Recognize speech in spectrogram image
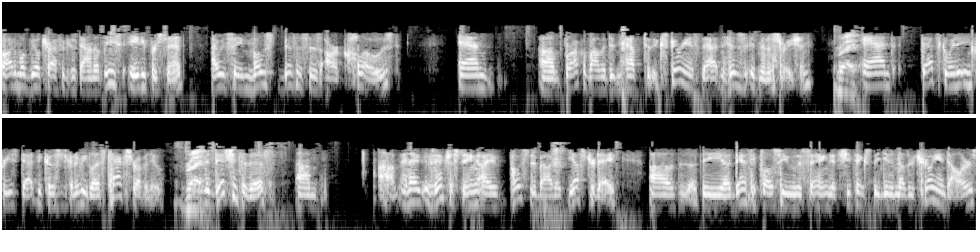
automobile traffic is down at least 80%. I would say most businesses are closed. And uh, Barack Obama didn't have to experience that in his administration. Right. And that's going to increase debt because there's going to be less tax revenue. Right. In addition to this, um, um, and it was interesting, I posted about it yesterday. Uh, the, the uh, Nancy Pelosi was saying that she thinks they need another trillion dollars,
